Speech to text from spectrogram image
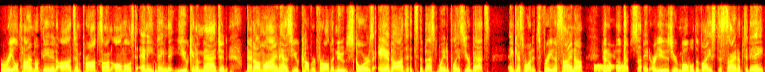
Real time updated odds and props on almost anything that you can imagine. Bet Online has you covered for all the news, scores, and odds. It's the best way to place your bets. And guess what? It's free to sign up. Head over to the website or use your mobile device to sign up today.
